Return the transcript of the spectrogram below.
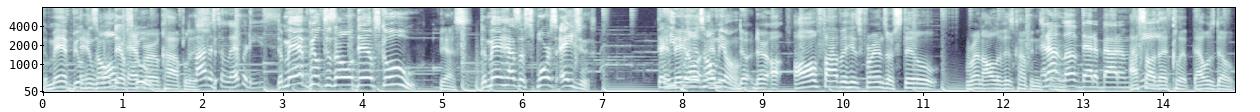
The man built And his own won't damn ever school. A lot of celebrities. The man built his own damn school. yes. The man has a sports agent that And he put all- his homie on. they're- they're all- all five of his friends are still run all of his companies. And I him. love that about him. I saw that clip. That was dope.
